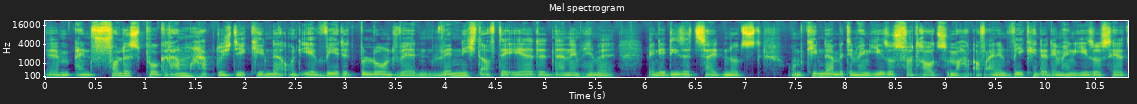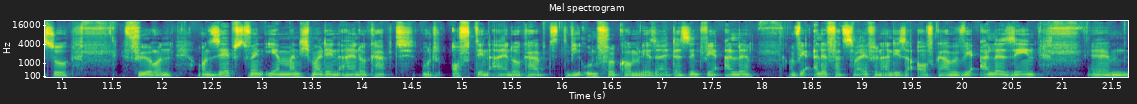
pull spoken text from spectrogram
ähm, ein volles Programm habt durch die Kinder und ihr werdet belohnt werden, wenn nicht auf der Erde, dann im Himmel, wenn ihr diese Zeit nutzt, um Kinder mit dem Herrn Jesus vertraut zu machen, auf einen Weg hinter dem Herrn Jesus herzuführen. Und selbst wenn ihr manchmal den Eindruck habt und oft den Eindruck habt, wie unvollkommen ihr seid, das sind wir alle und wir alle verzweifeln an dieser Aufgabe. Wir alle sehen, ähm,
